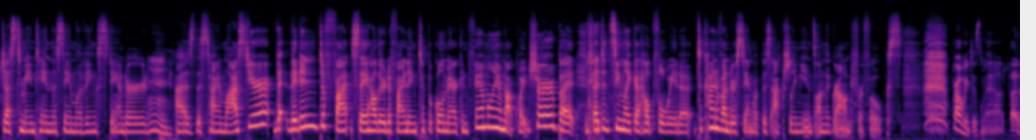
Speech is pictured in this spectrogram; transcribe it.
just to maintain the same living standard Mm. as this time last year. Th- They didn't defi- say how they're defining typical American family. I'm not quite sure, but that did seem like a helpful way to, to kind of understand what this actually means on the ground for folks. Probably just math. But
